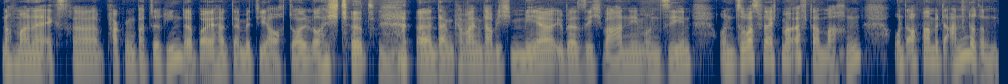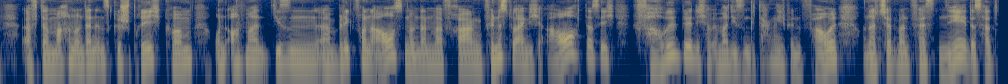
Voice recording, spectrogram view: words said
nochmal eine extra Packung Batterien dabei hat, damit die auch doll leuchtet, mhm. äh, dann kann man, glaube ich, mehr über sich wahrnehmen und sehen und sowas vielleicht mal öfter machen und auch mal mit anderen öfter machen und dann ins Gespräch kommen und auch mal diesen äh, Blick von außen und dann mal fragen, findest du eigentlich auch, dass ich faul bin? Ich habe immer diesen Gedanken, ich bin faul und dann stellt man fest, nee, das hat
